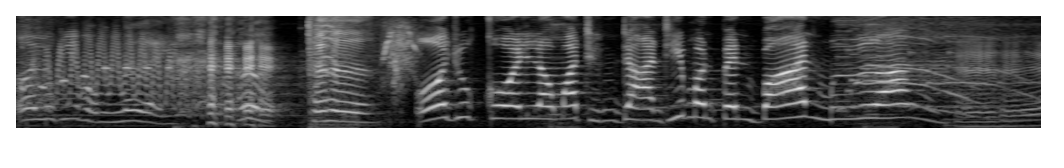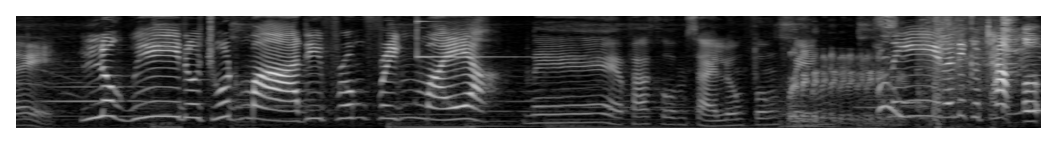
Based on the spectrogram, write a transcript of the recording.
เออลูกพี่ผมเหนื่อยเออเธอโอ้ยทุกคนเรามาถึงด่านที่มันเป็นบ้านเมือง เฮ้ยลูกพี่ดูชุดหมาดิฟรุ้งฟริ้งไหมอะ นี่ผ้าคลุมสายลุงฟุ้งฟิ้งนี่แล้วนี่คือทักเออ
